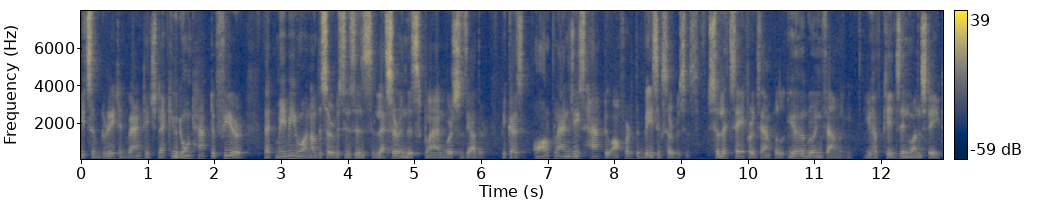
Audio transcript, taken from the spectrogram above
it's a great advantage. Like you don't have to fear that maybe one of the services is lesser in this plan versus the other because all plan Gs have to offer the basic services. So let's say, for example, you have a growing family, you have kids in one state,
